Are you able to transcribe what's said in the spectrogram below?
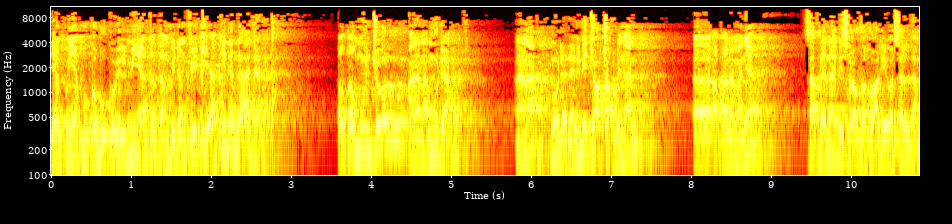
yang punya buku-buku ilmiah tentang bidang fikih, akidah nggak ada. Tahu-tahu muncul anak-anak muda anak-anak muda dan ini cocok dengan uh, apa namanya sabda Nabi Shallallahu Alaihi Wasallam.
